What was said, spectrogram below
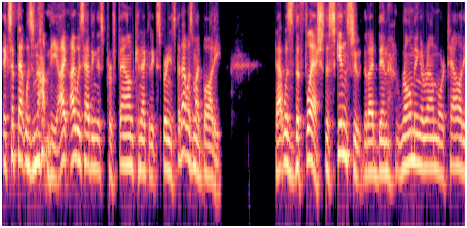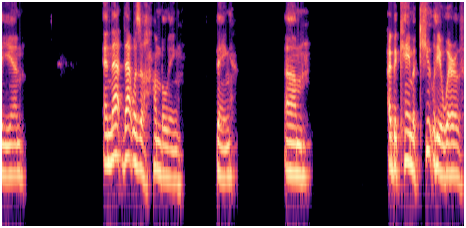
Except that was not me. I, I was having this profound connected experience, but that was my body. That was the flesh, the skin suit that I'd been roaming around mortality in. And that that was a humbling thing. Um, I became acutely aware of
